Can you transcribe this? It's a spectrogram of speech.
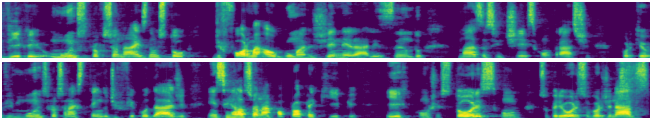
vi que muitos profissionais, não estou de forma alguma generalizando, mas eu senti esse contraste porque eu vi muitos profissionais tendo dificuldade em se relacionar com a própria equipe e com gestores, com superiores, subordinados.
